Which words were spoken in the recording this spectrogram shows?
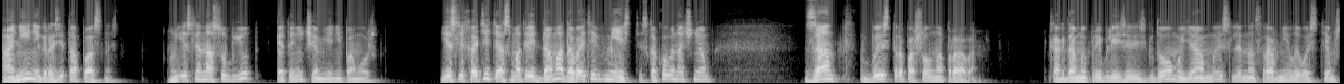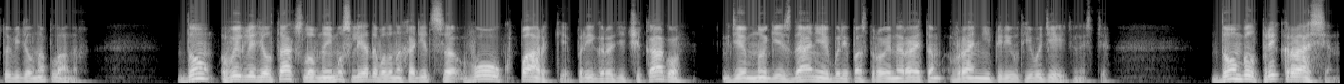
Они не грозит опасность. Но если нас убьют, это ничем ей не поможет. Если хотите осмотреть дома, давайте вместе. С какого начнем? Зант быстро пошел направо. Когда мы приблизились к дому, я мысленно сравнил его с тем, что видел на планах. Дом выглядел так, словно ему следовало находиться в Оук-парке, пригороде Чикаго, где многие здания были построены Райтом в ранний период его деятельности. Дом был прекрасен,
